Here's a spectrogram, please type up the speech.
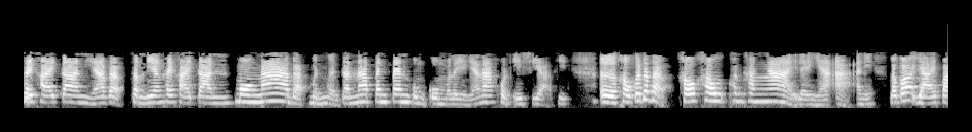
คล้ายๆกันเงี้ย แบบสำเนียงคล้ายๆกันมองหน้าแบบเหมือนเหมือนกันหน้าแป้นๆกลมๆอะไรอย่างเงี้ยหน้าคนเอเชียพี่เออเขาก็จะแบบเขาเขาค่อนข้างง่ายอะไรเงี้ย อะ อันนี้แล้วก็ย้ายไป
